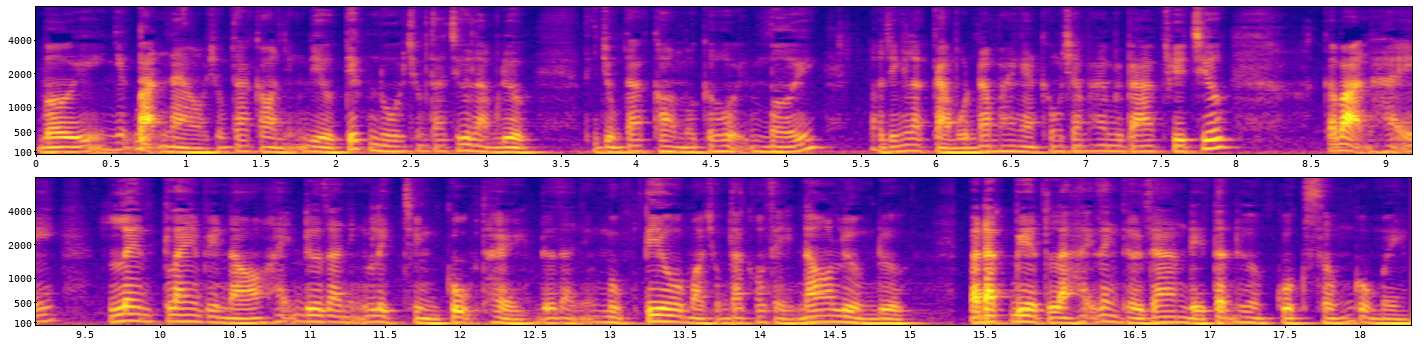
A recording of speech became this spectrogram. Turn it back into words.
Với những bạn nào chúng ta còn những điều tiếc nuối chúng ta chưa làm được, thì chúng ta còn một cơ hội mới. Đó chính là cả một năm 2023 phía trước. Các bạn hãy lên plan về nó, hãy đưa ra những lịch trình cụ thể, đưa ra những mục tiêu mà chúng ta có thể đo lường được và đặc biệt là hãy dành thời gian để tận hưởng cuộc sống của mình,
